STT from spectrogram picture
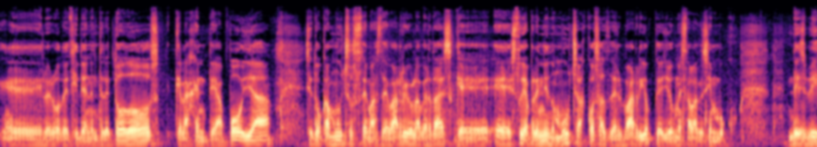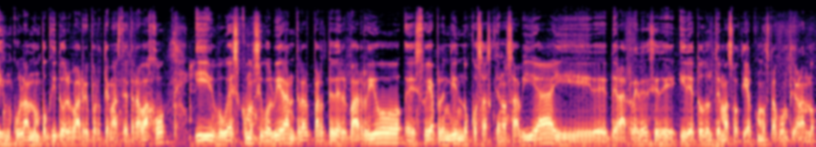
eh, lo deciden entre todos, que la gente apoya, se tocan muchos temas de barrio. La verdad es que eh, estoy aprendiendo muchas cosas del barrio, que yo me estaba desvinculando un poquito del barrio por temas de trabajo y es como si volviera a entrar parte del barrio. Estoy aprendiendo cosas que no sabía y de, las redes y de, y de todo el tema social, cómo está funcionando.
